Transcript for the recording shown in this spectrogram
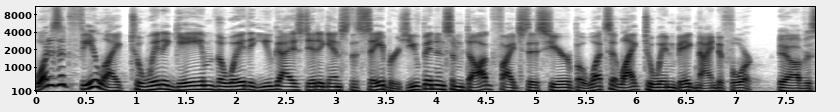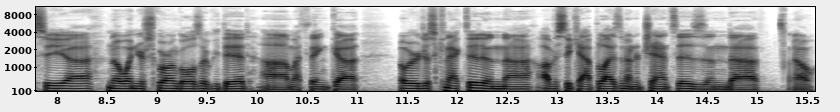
what does it feel like to win a game the way that you guys did against the Sabres? You've been in some dogfights this year, but what's it like to win big 9 to 4? Yeah, obviously, uh, know when you're scoring goals like we did. Um, I think uh, we were just connected and uh, obviously capitalizing on our chances, and uh, you know,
